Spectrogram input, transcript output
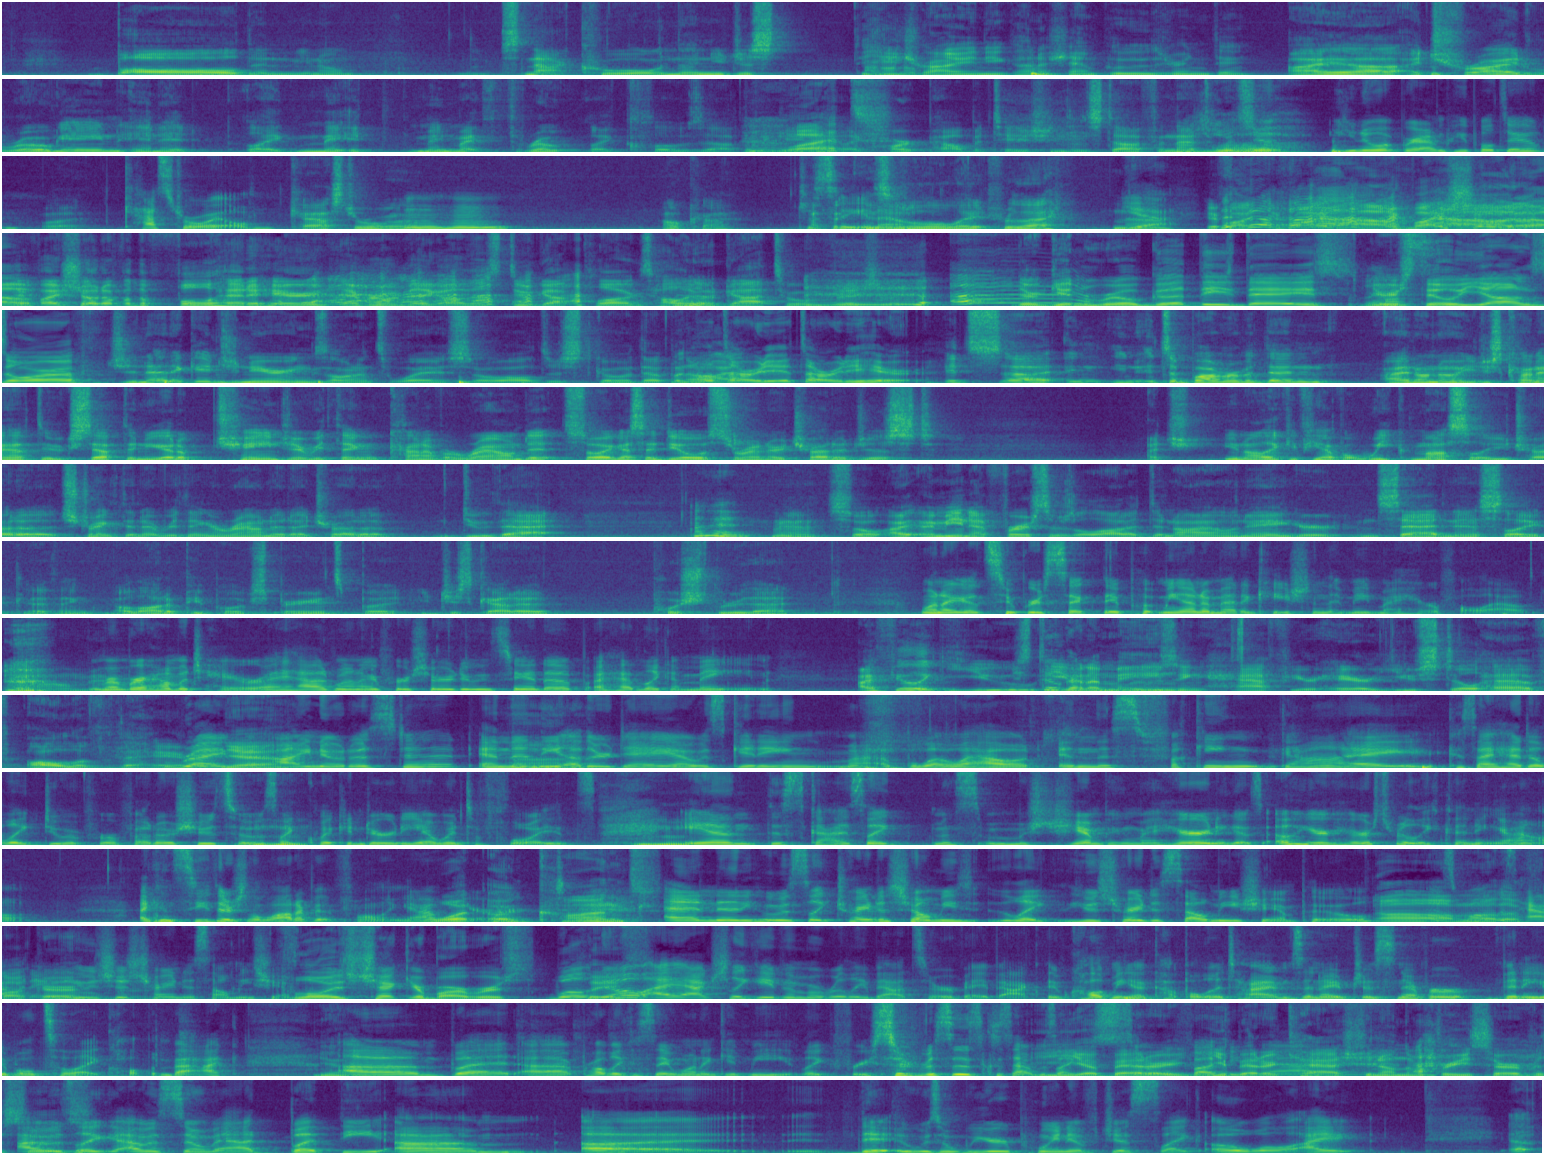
bald, and you know, it's not cool. And then you just Did you know. try any kind of shampoos or anything? I uh, I tried Rogaine, and it like made it made my throat like close up. And it gave me, like heart palpitations and stuff, and that's You what's know, you know what brown people do? what Castor oil. castor oil. Mm-hmm. Okay. Just I so think you is it a little late for that? Yeah. If I if I if I No, showed up no. if I showed up with a full head of hair, everyone would be like, "Oh, this dude got plugs." Hollywood got to him eventually. They're getting real good these days. You're still young, Zora. Genetic engineering's on its way, so I'll just go with that. But No, it's I- already it's already here. it's uh, and, you know, it's a bummer, but then I don't know. You just kind of have to accept, and you got to change everything kind of around it. So I guess I deal with surrender. I try to just, I you know, like if you have a weak muscle, you try to strengthen everything around it. I try to do that. Okay. Yeah. So I, I mean, at first there's a lot of denial and anger and sadness, like I think a lot of people experience, but you just gotta push through that. When I got super sick, they put me on a medication that made my hair fall out. Oh, man. Remember how much hair I had when I first started doing stand up? I had like a mane. I feel like you, still even got a mane. losing half your hair, you still have all of the hair. Right. Yeah. I noticed it. And then the Ah. other day I was getting my, a blowout and this fucking guy, because I had to like do it for a photo shoot. So it was Mm-hmm. like quick and dirty. I went to Floyd's and this guy's like mas- mas- shampooing my hair and he goes, Oh, your hair's really thinning out. I can see there's a lot of it falling out. What here. a cunt. And then he was like trying to show me, like, he was trying to sell me shampoo. Oh, That's what was happening. motherfucker. He was just trying to sell me shampoo. Floyd's, check your barbers. Well, please. no, I actually gave them a really bad survey back. They've called me a couple of times, and I've just never been able to like call them back. Yeah. Um, but uh, probably because they want to give me like free services because I was like, you better so fucking you better mad. cash in on them free services. I was like, I was so mad, but the um uh, the, it was a weird point of just like, oh well, I.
